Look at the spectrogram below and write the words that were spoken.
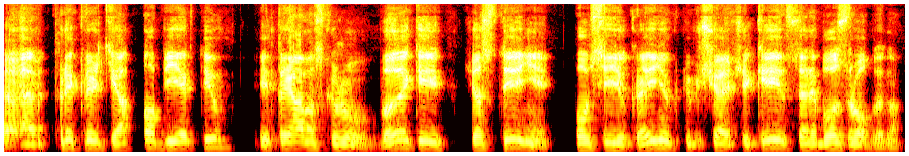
е, прикриття об'єктів, і прямо скажу, в великій частині по всій Україні, включаючи Київ, це не було зроблено.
